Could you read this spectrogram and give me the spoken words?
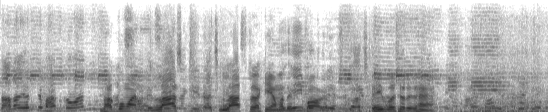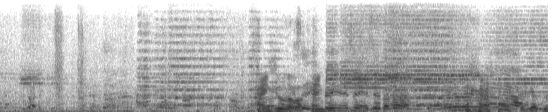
দাদাই হচ্ছে ভাগ্যবান। লাস্ট লাস্ট রাখি আমাদের এই পাওয়া গেল। বছরের এই বছরের হ্যাঁ। থ্যাংক ইউ দাদা থ্যাংক ইউ ঠিক আছে।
